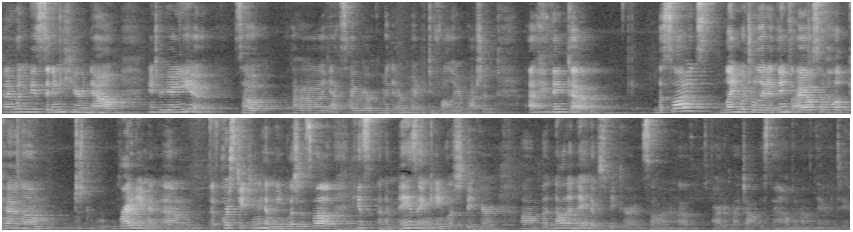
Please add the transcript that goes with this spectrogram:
and I wouldn't be sitting here now interviewing you. So, uh, yes, I recommend everybody to follow your passion. I think, um, besides language related things, I also help Ken um, just writing and, um, of course, teaching him English as well. He's an amazing English speaker, um, but not a native speaker, and so uh, part of my job is to help him out there too.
